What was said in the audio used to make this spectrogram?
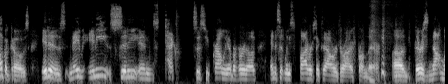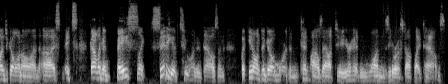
Lubbock goes, it is name any city in Texas you probably ever heard of, and it's at least five or six hour drive from there. Uh, there's not much going on. Uh, it's, it's got like a base like city of two hundred thousand, but you don't have to go more than ten miles out to. You're hitting one zero stoplight towns.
